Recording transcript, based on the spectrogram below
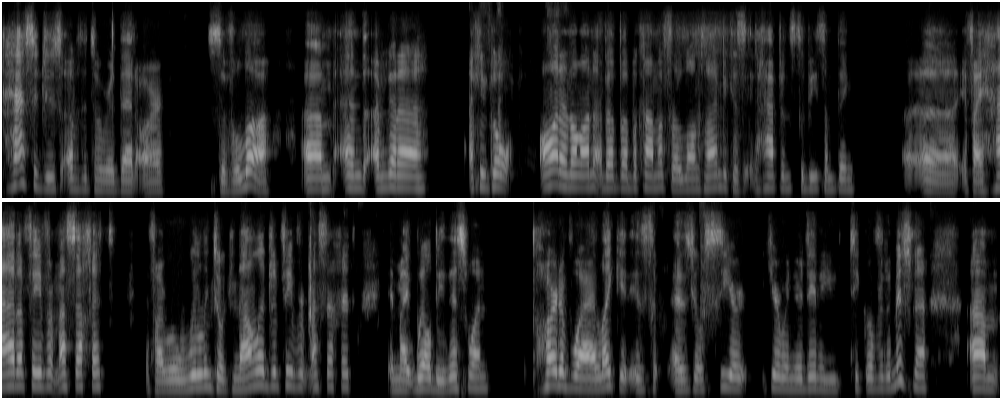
passages of the torah that are civil law. Um, and i'm gonna i could go on and on about baba Kama for a long time because it happens to be something uh, if i had a favorite masachet if I were willing to acknowledge a favorite Masachet, it might well be this one. Part of why I like it is, as you'll see hear when Yardena, you take over the Mishnah. Um,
